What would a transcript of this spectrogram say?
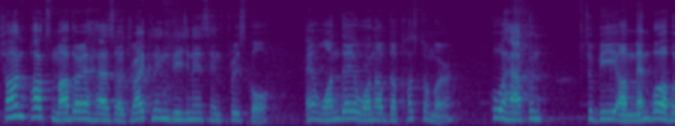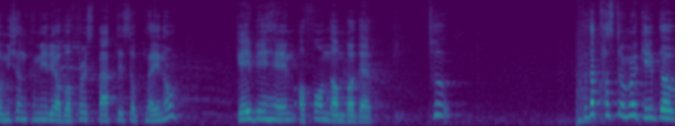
Sean Park's mother has a dry cleaning business in Frisco, and one day one of the customer, who happened to be a member of a mission committee of a First Baptist of Plano, gave him a phone number that to the customer give the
